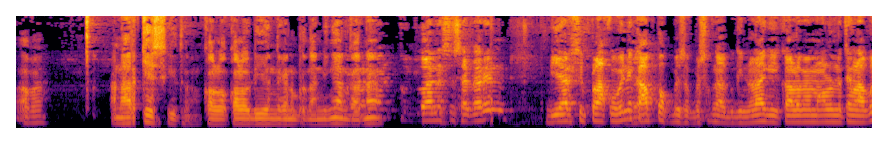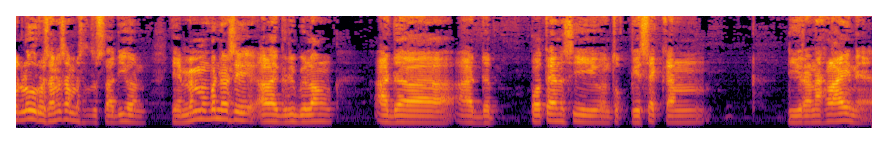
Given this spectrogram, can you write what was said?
apa anarkis gitu. Kalau kalau dihentikan pertandingan karena tujuan si Severin biar si pelaku ini ya. kapok besok besok nggak begini lagi. Kalau memang lu nanti ngelakuin lu urusannya sama satu stadion. Ya memang benar sih Allegri bilang ada ada potensi untuk gesekan di ranah lain ya.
